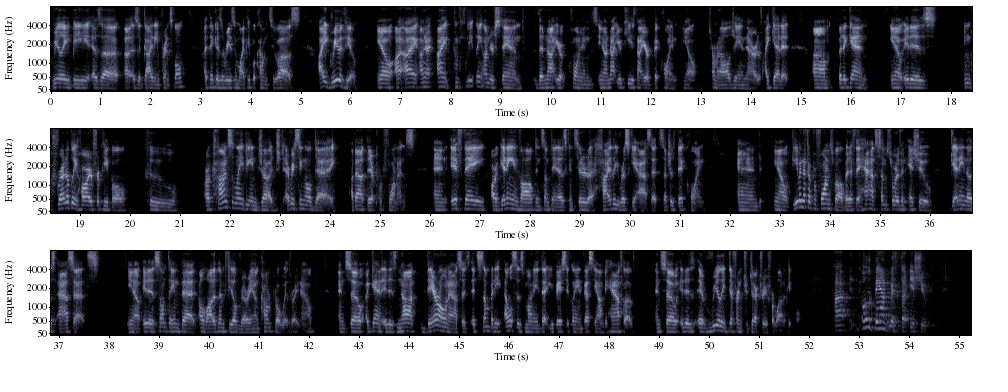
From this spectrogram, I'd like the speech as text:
really be as a uh, as a guiding principle, I think is a reason why people come to us. I agree with you. You know I, I i completely understand the not your coins you know not your keys not your bitcoin you know terminology and narrative. I get it. Um, but again you know it is incredibly hard for people who are constantly being judged every single day about their performance. And if they are getting involved in something that is considered a highly risky asset such as bitcoin and you know even if it performs well but if they have some sort of an issue getting those assets, you know, it is something that a lot of them feel very uncomfortable with right now. And so again, it is not their own assets, it's somebody else's money that you're basically investing on behalf of. And so it is a really different trajectory for a lot of people. Uh, on the bandwidth uh, issue,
